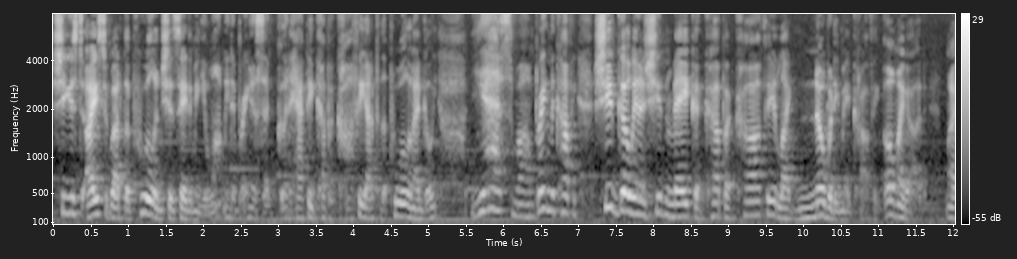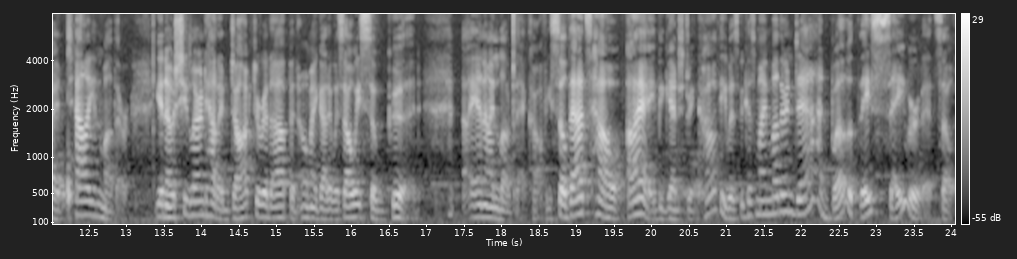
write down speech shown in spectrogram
she used to, I used to go out to the pool and she'd say to me, You want me to bring us a good, happy cup of coffee out to the pool? And I'd go, Yes, mom, bring the coffee. She'd go in and she'd make a cup of coffee like nobody made coffee. Oh my God, my Italian mother. You know, she learned how to doctor it up, and oh my God, it was always so good. And I loved that coffee. So that's how I began to drink coffee, was because my mother and dad both, they savored it. So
